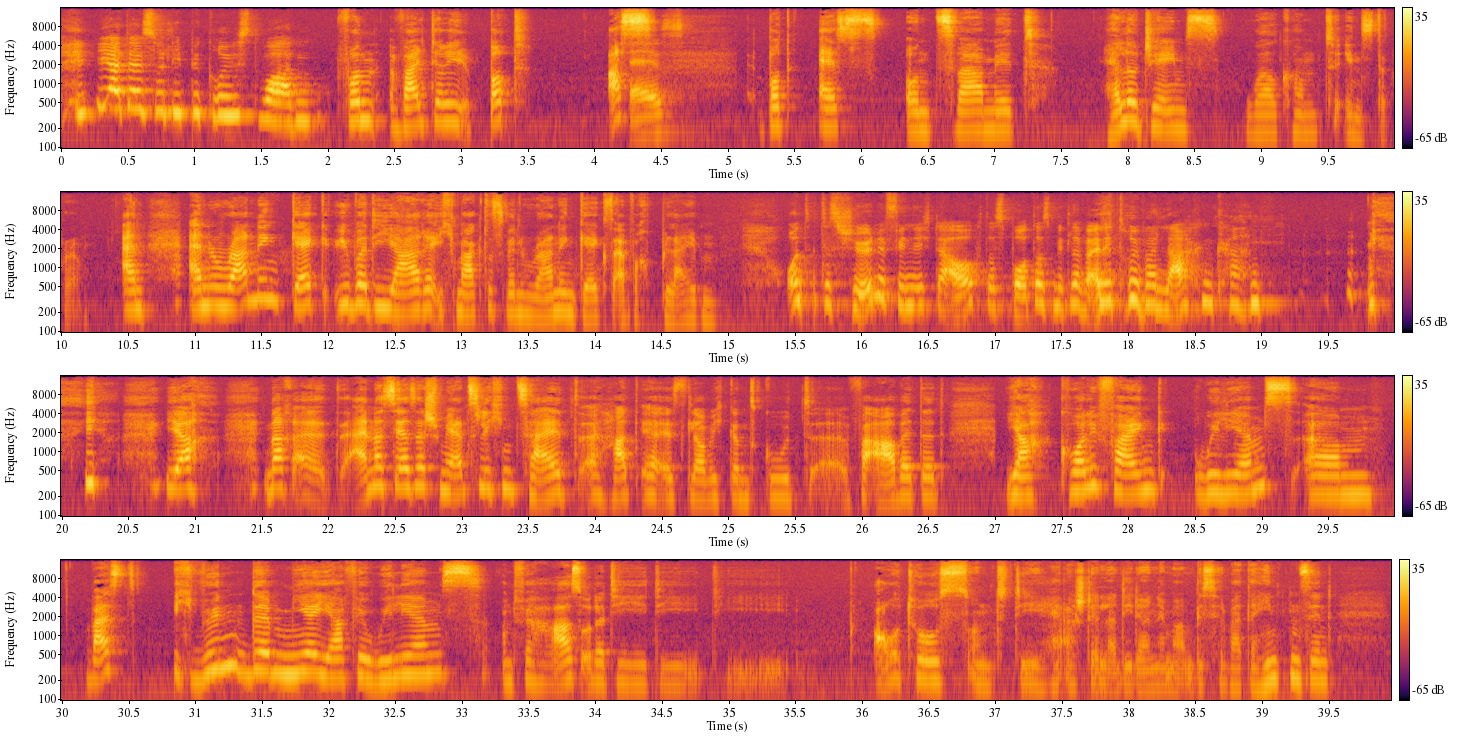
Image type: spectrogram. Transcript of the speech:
Ja, der ist so lieb begrüßt worden. Von Valtteri Bott S. Es. Bott S. Und zwar mit Hello James, welcome to Instagram. Ein, ein Running Gag über die Jahre. Ich mag das, wenn Running Gags einfach bleiben. Und das Schöne finde ich da auch, dass Bottas mittlerweile drüber lachen kann. Ja, nach äh, einer sehr, sehr schmerzlichen Zeit äh, hat er es, glaube ich, ganz gut äh, verarbeitet. Ja, Qualifying Williams. Ähm, weißt, ich wünde mir ja für Williams und für Haas oder die, die, die Autos und die Hersteller, die dann immer ein bisschen weiter hinten sind,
